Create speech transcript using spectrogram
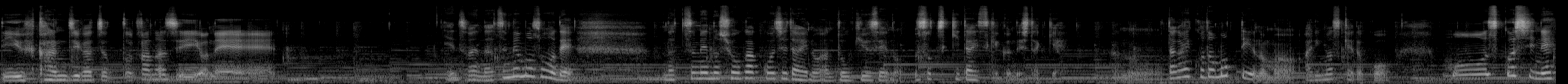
ていう感じがちょっと悲しいよね。えそれ夏目もそうで夏目の小学校時代の同級生の嘘つき大輔くんでしたっけ？あのお互い子供っていうのもありますけどこうもう少しね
